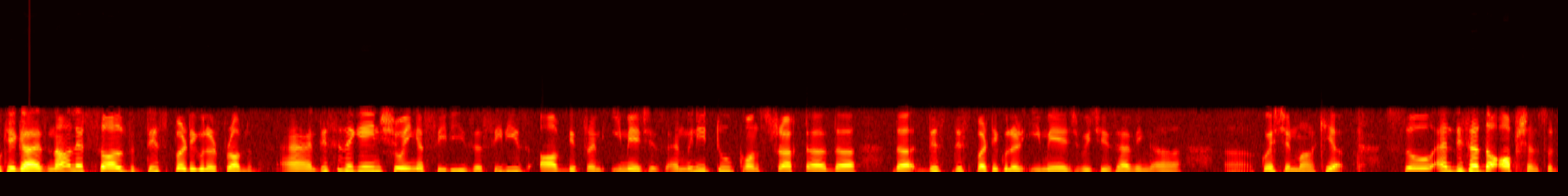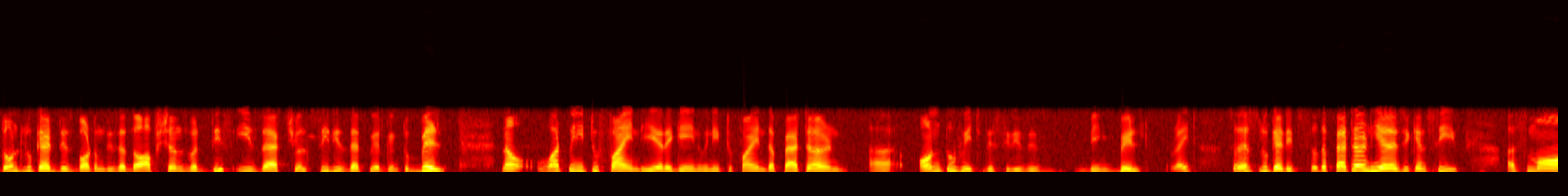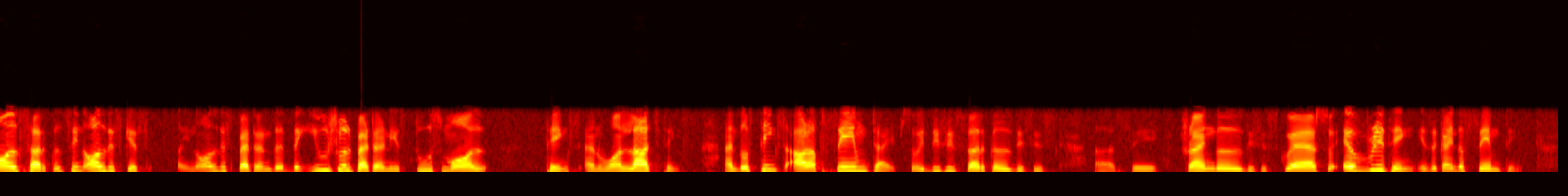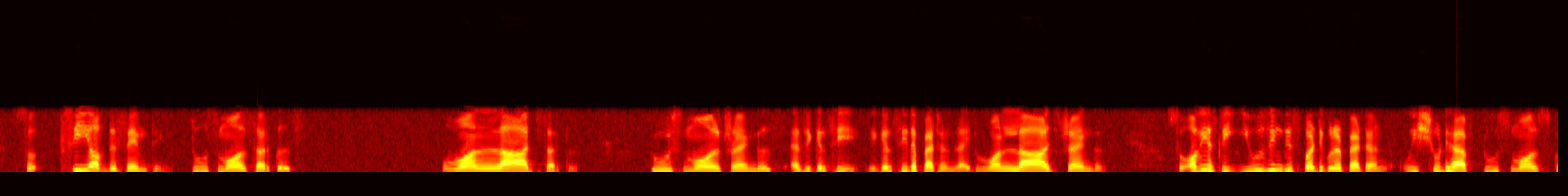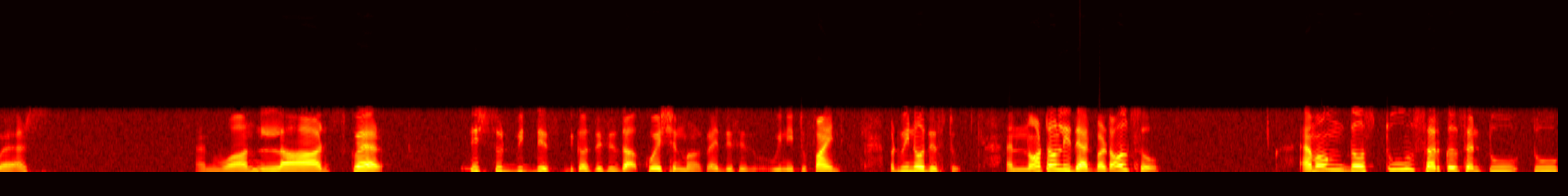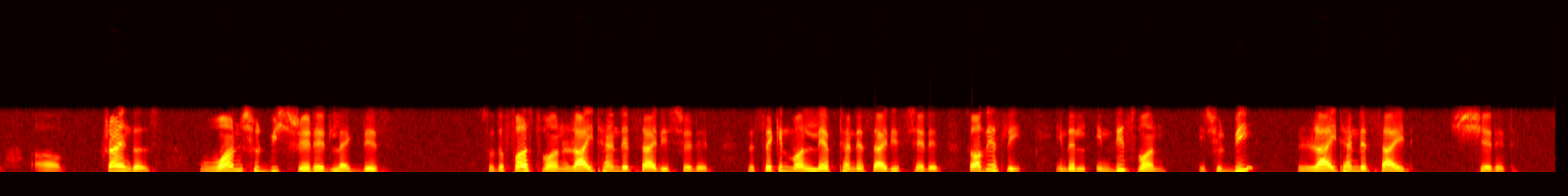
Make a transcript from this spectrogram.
Okay guys, now let's solve this particular problem. And this is again showing a series, a series of different images and we need to construct uh, the the this this particular image which is having a, a question mark here. So and these are the options. So don't look at this bottom, these are the options but this is the actual series that we are going to build. Now what we need to find here again, we need to find the pattern uh, onto which this series is being built, right? So let's look at it. So the pattern here as you can see a small circles in all this case in all this pattern. The, the usual pattern is two small things and one large things. And those things are of same type. So this is circle this is uh, say triangle this is square. So everything is a kind of same thing. So three of the same thing. Two small circles one large circle two small triangles. As you can see you can see the pattern right? One large triangle. So obviously using this particular pattern we should have two small squares and one large square. This should be this because this is the question mark right? This is we need to find. But we know this too. And not only that but also among those two circles and two two uh, triangles one should be shaded like this so the first one right handed side is shaded. The second one left handed side is shaded. So obviously in the in this one it should be right handed side shaded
